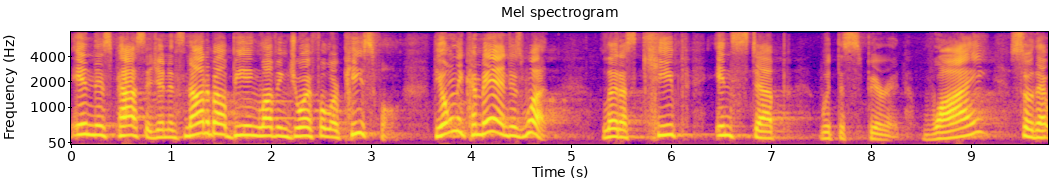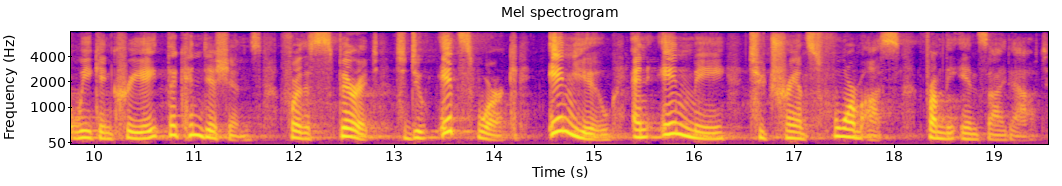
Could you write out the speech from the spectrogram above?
in this passage, and it's not about being loving, joyful, or peaceful. The only command is what? Let us keep in step with the Spirit. Why? So that we can create the conditions for the Spirit to do its work in you and in me to transform us from the inside out,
